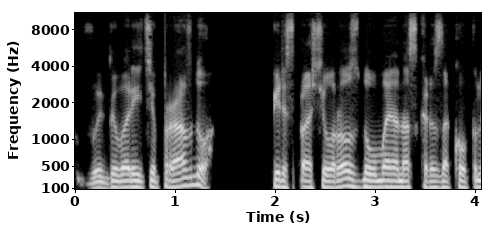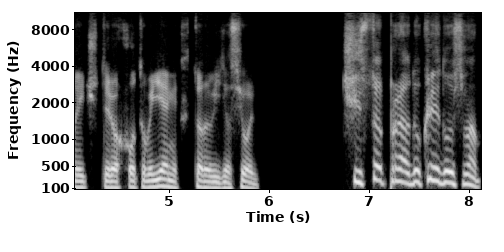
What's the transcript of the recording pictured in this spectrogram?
«Вы говорите правду?» – переспросил Рос, думая о наскоро закопанной четырехфутовой яме, которую видел сегодня. «Чистую правду, клянусь вам.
